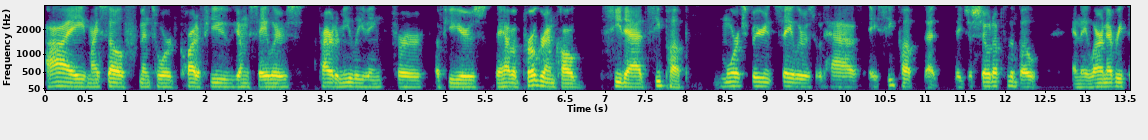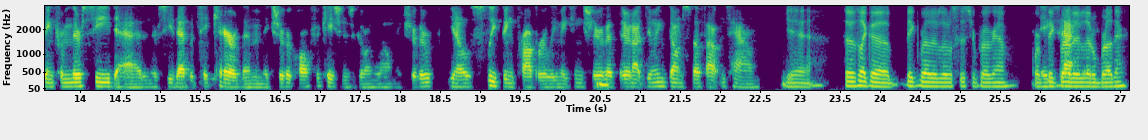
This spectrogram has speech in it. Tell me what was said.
I myself mentored quite a few young sailors prior to me leaving for a few years. They have a program called Sea Dad CPUP. More experienced sailors would have a Sea Pup that they just showed up to the boat and they learn everything from their Sea Dad, and their Sea Dad would take care of them and make sure their qualifications are going well, make sure they're you know sleeping properly, making sure mm-hmm. that they're not doing dumb stuff out in town. Yeah, so it was like a big brother little sister program or exactly. big brother little brother.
